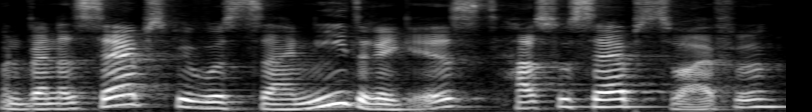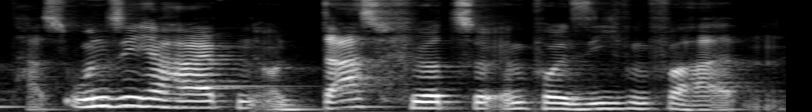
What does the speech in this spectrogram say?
und wenn das Selbstbewusstsein niedrig ist, hast du Selbstzweifel, hast Unsicherheiten und das führt zu impulsivem Verhalten.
